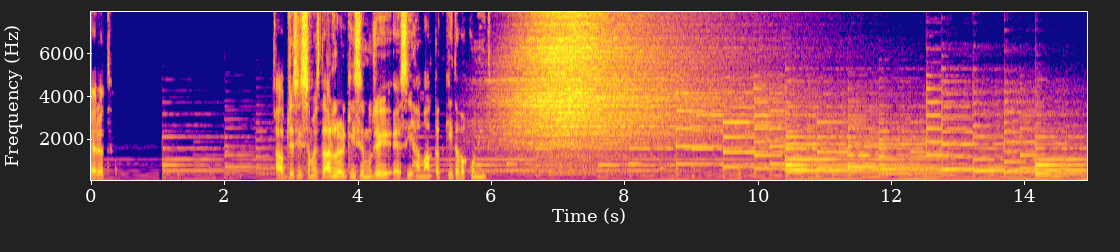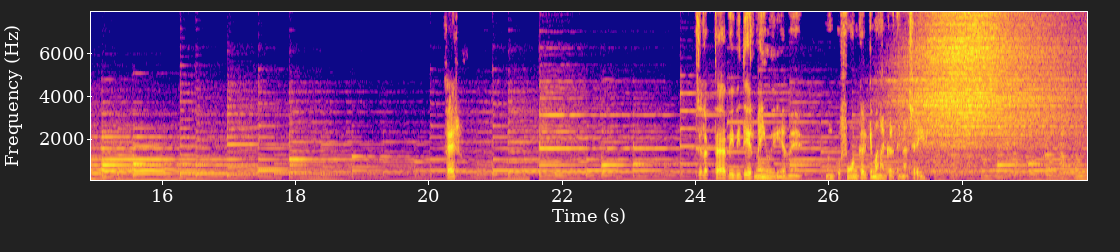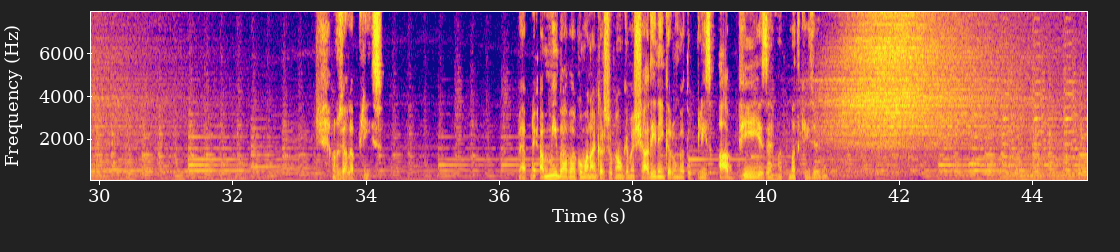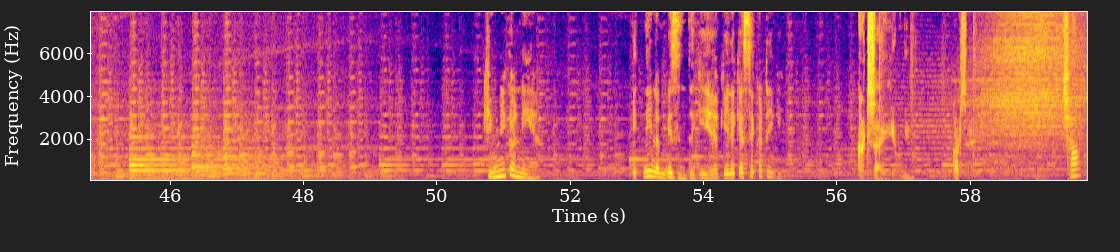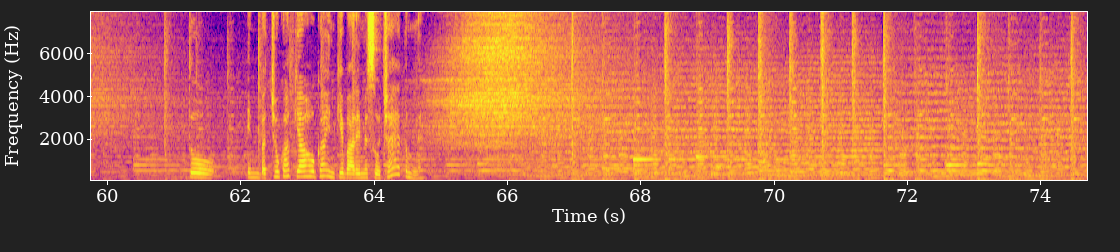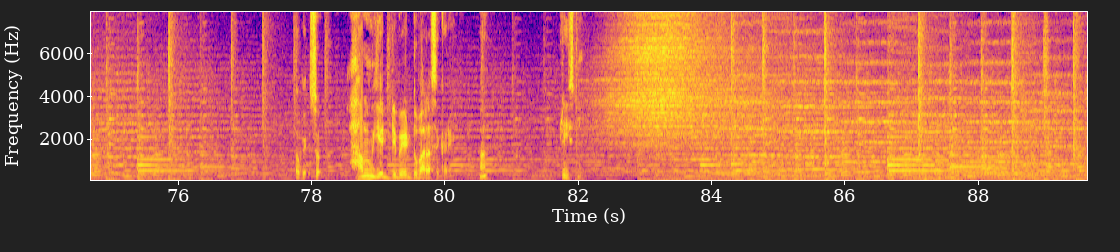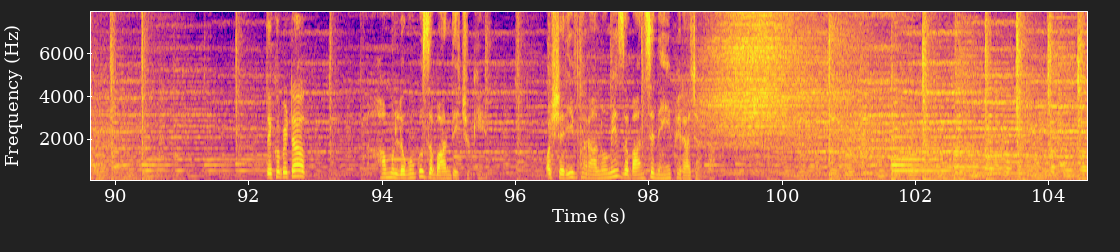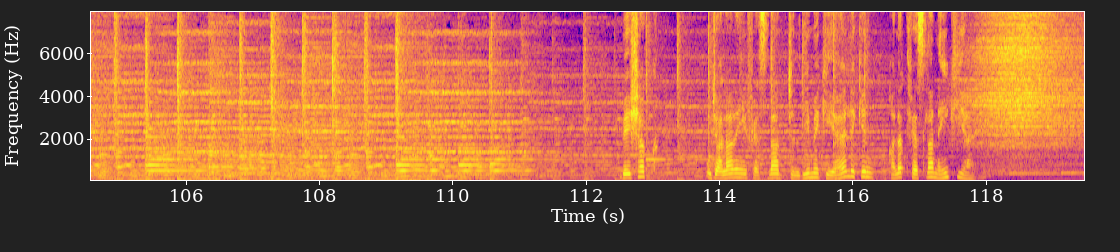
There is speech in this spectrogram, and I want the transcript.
हैरत। आप जैसी समझदार लड़की से मुझे ऐसी हमाकत की तो नहीं थी। खैर। मुझे लगता है अभी भी देर नहीं हुई, हमें उनको फ़ोन करके मना कर देना चाहिए। और उजाला प्लीज़ मैं अपने अम्मी बाबा को मना कर चुका हूँ कि मैं शादी नहीं करूँगा तो प्लीज़ आप भी ये जहमत मत कीजिएगा क्यों नहीं करनी है? इतनी लंबी ज़िंदगी है अकेले कैसे कटेगी? कट जाएगी अपनी। कट जाएगी। अच्छा तो इन बच्चों का क्या होगा? इनके बारे में सोचा है तुमने? ओके okay, सो so, हम ये डिबेट दोबारा से करेंगे हाँ? प्लीज़ नहीं देखो बेटा, हम उन लोगों को जबान दे चुके हैं और शरीफ घरानों में जबान से नहीं फिरा जाता। बेशक उजाला ने ये फैसला जल्दी में किया है, लेकिन गलत फैसला नहीं किया है।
